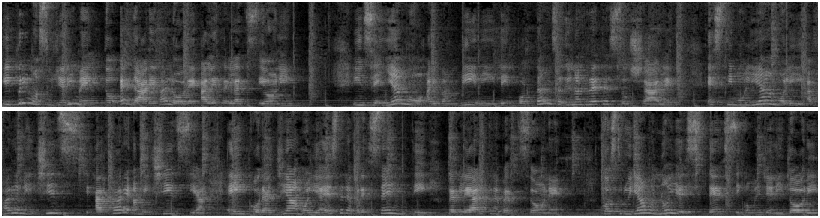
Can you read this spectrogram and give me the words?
Il primo suggerimento è dare valore alle relazioni. Insegniamo ai bambini l'importanza di una rete sociale e stimoliamoli a fare, amicizia, a fare amicizia e incoraggiamoli a essere presenti per le altre persone. Costruiamo noi stessi come genitori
